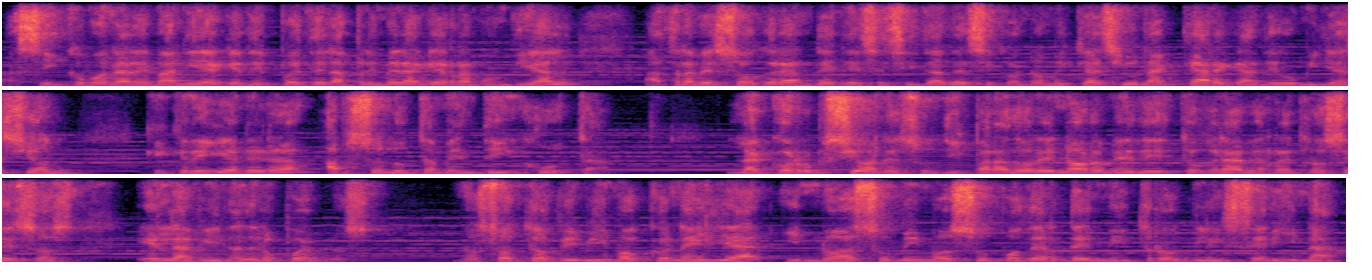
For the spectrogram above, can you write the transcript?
Así como en Alemania que después de la Primera Guerra Mundial atravesó grandes necesidades económicas y una carga de humillación que creían era absolutamente injusta. La corrupción es un disparador enorme de estos graves retrocesos en la vida de los pueblos. Nosotros vivimos con ella y no asumimos su poder de nitroglicerina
